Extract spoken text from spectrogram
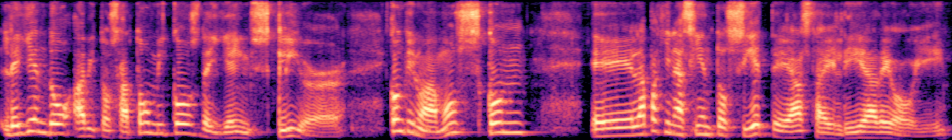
leyendo Hábitos Atómicos de James Clear. Continuamos con eh, la página 107 hasta el día de hoy.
